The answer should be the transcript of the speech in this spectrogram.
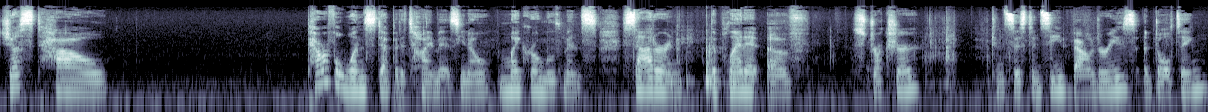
just how powerful one step at a time is, you know, micro movements. Saturn, the planet of structure, consistency, boundaries, adulting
